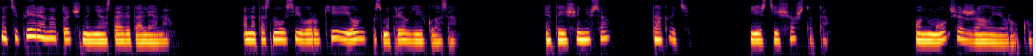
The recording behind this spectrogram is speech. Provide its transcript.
Но теперь она точно не оставит Алена. Она коснулась его руки, и он посмотрел ей в глаза. Это еще не все, Так ведь? Есть еще что-то. Он молча сжал ее руку.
